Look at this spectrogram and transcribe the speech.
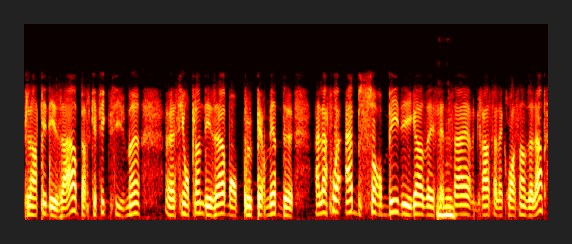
planter des arbres, parce qu'effectivement, euh, si on plante des arbres, on peut permettre de à la fois absorber des gaz à effet de mhm. serre grâce à la croissance de l'arbre,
